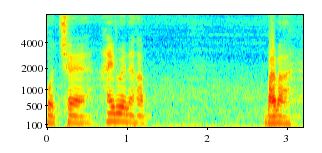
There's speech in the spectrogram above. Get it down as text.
กดแชร์ให้ด้วยนะครับ บ๊ายบาย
